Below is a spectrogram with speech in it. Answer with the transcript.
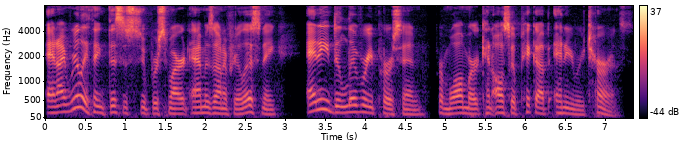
And I really think this is super smart. Amazon, if you're listening, any delivery person from Walmart can also pick up any returns.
